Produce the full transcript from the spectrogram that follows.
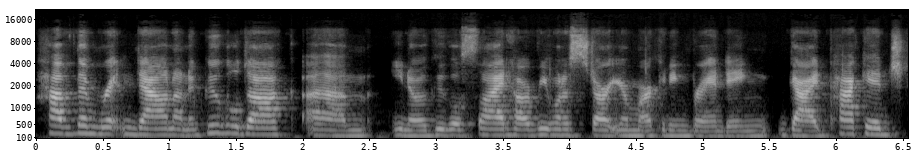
have them written down on a Google Doc, um, you know, a Google slide, however you want to start your marketing branding guide package.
